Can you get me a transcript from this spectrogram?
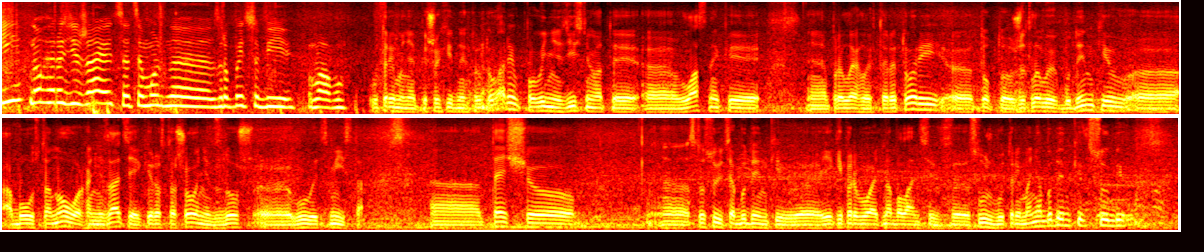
І ноги роз'їжджаються, це можна зробити собі ваву. Утримання пішохідних тротуарів повинні здійснювати е, власники е, прилеглих територій, е, тобто житлових будинків або установ, організацій, які розташовані вздовж вулиць міста. Те, що стосується будинків, які перебувають на балансі в службу утримання будинків субів, е,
